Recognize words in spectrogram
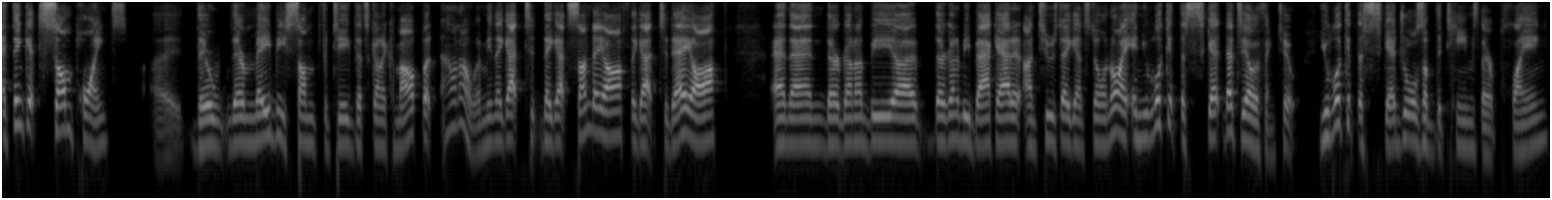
i think at some point uh, there there may be some fatigue that's going to come out but i don't know. I mean they got t- they got sunday off they got today off and then they're gonna be uh, they're gonna be back at it on Tuesday against Illinois. And you look at the ske- that's the other thing too. You look at the schedules of the teams they're playing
